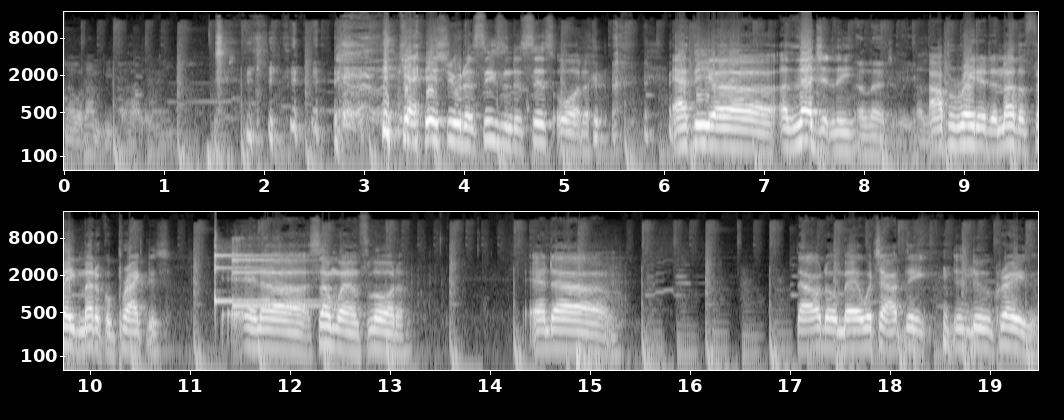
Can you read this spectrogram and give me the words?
know what I'm be for Halloween. he got issued a cease and desist order after he uh, allegedly, allegedly operated another fake medical practice in uh, somewhere in Florida. And uh, I don't know, man. What y'all think? This dude crazy.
